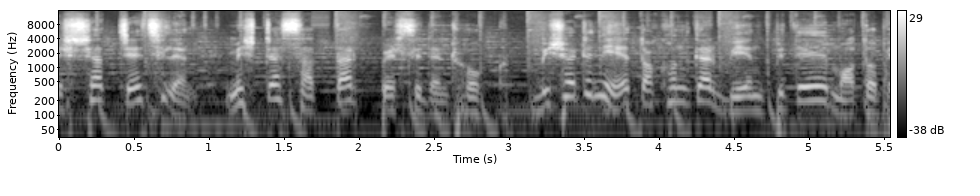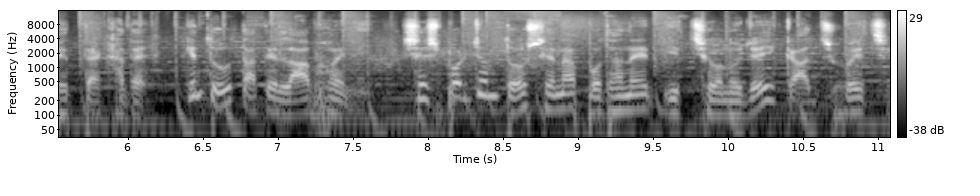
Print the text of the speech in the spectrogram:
এরশাদ চেয়েছিলেন মিস্টার সাত্তার প্রেসিডেন্ট হোক। বিষয়টি নিয়ে তখনকার বিএনপিতে মতভেদ দেখা দেয়, কিন্তু তাতে লাভ হয়নি। শেষ পর্যন্ত সেনা প্রধানের ইচ্ছে অনুযায়ী কাজ হয়েছে।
